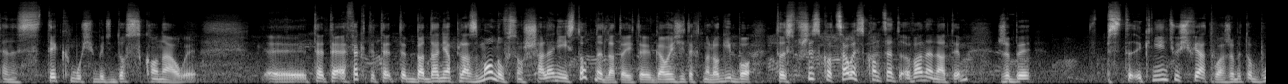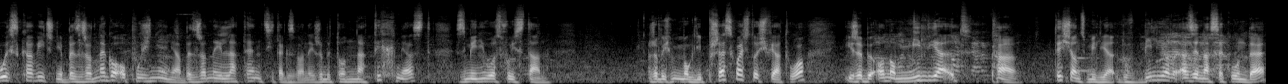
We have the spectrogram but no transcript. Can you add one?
ten styk musi być doskonały. Yy, Te, te efekty, te, te badania plazmonów są szalenie istotne dla tej, tej gałęzi technologii, bo to jest wszystko całe skoncentrowane na tym, żeby w stryknięciu światła, żeby to błyskawicznie, bez żadnego opóźnienia, bez żadnej latencji tak zwanej, żeby to natychmiast zmieniło swój stan. Żebyśmy mogli przesłać to światło i żeby ono miliard, ha, tysiąc miliardów, bilion razy na sekundę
